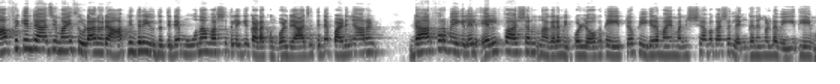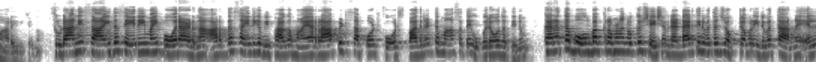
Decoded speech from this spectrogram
ആഫ്രിക്കൻ രാജ്യമായി സുഡാൻ ഒരു ആഭ്യന്തര യുദ്ധത്തിന്റെ മൂന്നാം വർഷത്തിലേക്ക് കടക്കുമ്പോൾ രാജ്യത്തിന്റെ പടിഞ്ഞാറൻ ഡാർഫർ മേഖലയിൽ എൽ ഫാഷർ നഗരം ഇപ്പോൾ ലോകത്തെ ഏറ്റവും ഭീകരമായ മനുഷ്യാവകാശ ലംഘനങ്ങളുടെ വേദിയായി മാറിയിരിക്കുന്നു. സുഡാനി സായുധ സേനയുമായി പോരാടുന്ന അർദ്ധ സൈനിക വിഭാഗമായ റാപ്പിഡ് സപ്പോർട്ട് ഫോഴ്സ് പതിനെട്ട് മാസത്തെ ഉപരോധത്തിനും കനത്ത ബോംബാക്രമണങ്ങൾക്കും ശേഷം രണ്ടായിരത്തി ഇരുപത്തി ഒക്ടോബർ ഇരുപത്തി ആറിന് എൽ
